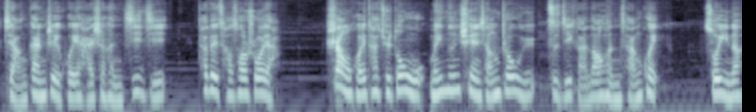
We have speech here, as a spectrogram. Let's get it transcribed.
蒋干这回还是很积极。他对曹操说呀：“上回他去东吴没能劝降周瑜，自己感到很惭愧，所以呢，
